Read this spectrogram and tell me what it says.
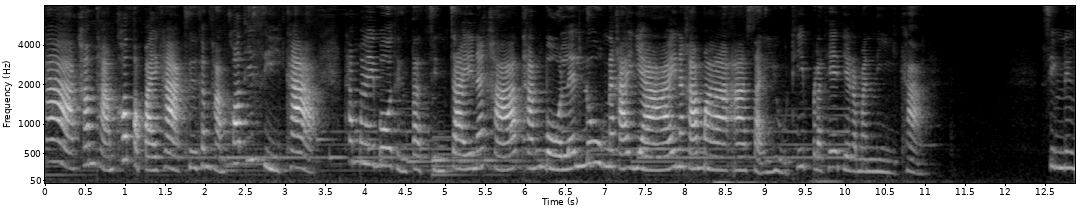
ค่ะคำถามข้อต่อไปค่ะ คือคำถามข้อทีสี่ 4 ค่ะทำไมโบถึงตัดสินใจนะคะ ทั้งโบและลูกนะคะ ย้ายนะคะ มาอาศัยอยู่ที่ประเทศเยอรมนีค่ะ สิ่งหนึ่ง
